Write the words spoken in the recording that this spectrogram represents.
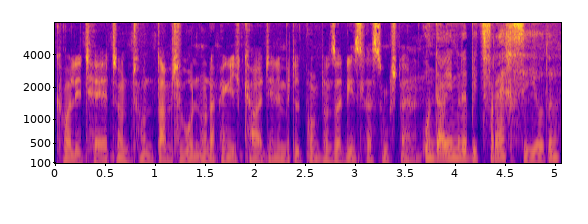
Qualität und, und damit verbundene Unabhängigkeit in den Mittelpunkt unserer Dienstleistung stellen. Und auch immer ein bisschen frech sein, oder?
